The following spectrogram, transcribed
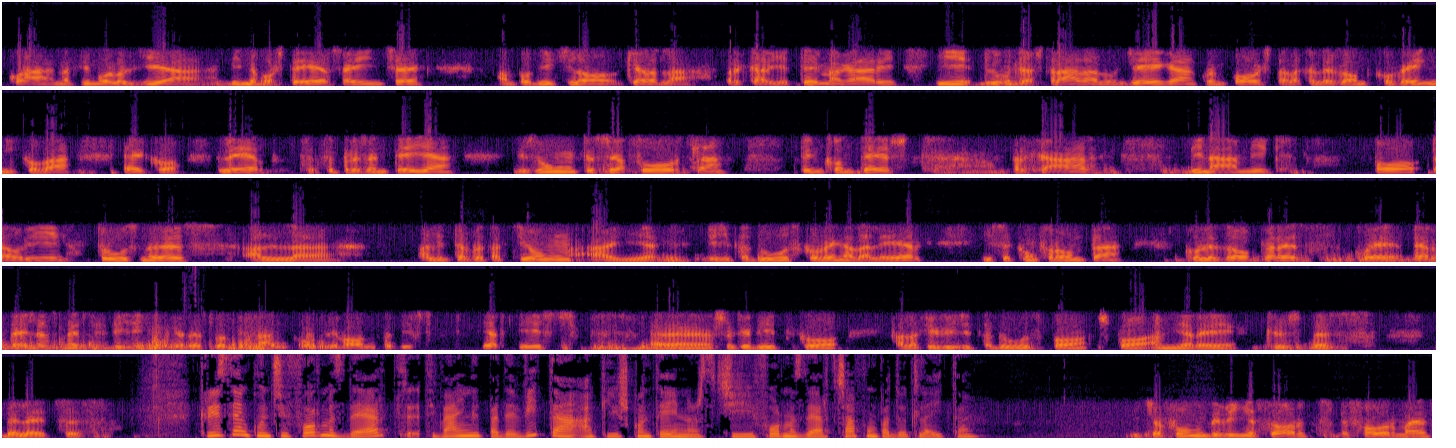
qua una simbologia di nevoster se ince un po' di chilo che era la precarietà magari e lunga strada lungega quel posto la che le sono coveni cova ecco l'ERT si presentava un che sia forza un context precar, dinamic, po dauri trus neus al, all'interpretazione ai visitatori che vengono dall'ERC e si confronta con le opere che per belle messi di, che adesso fanno complimenti di artisti, eh, so che dico alla che visitatori può, può ammirare queste bellezze. Christian, kun ci formas d'ert, ti vain il pa de vita a chi containers, ci formas d'ert ciafun pa dot leite? Ci fun de vigne sort de formas,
